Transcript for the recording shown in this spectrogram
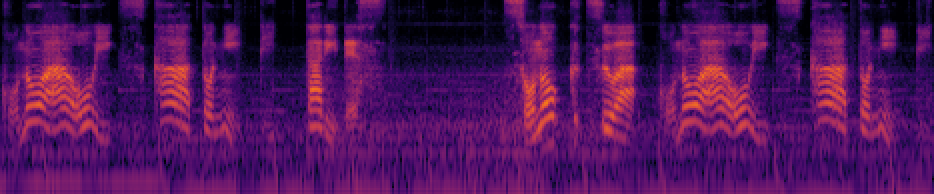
この青いスカートにぴったりです。その靴はこの青いスカートにぴっ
